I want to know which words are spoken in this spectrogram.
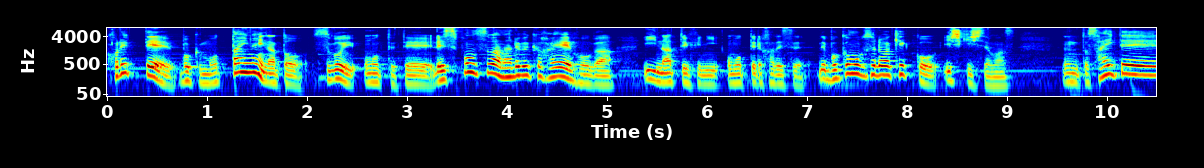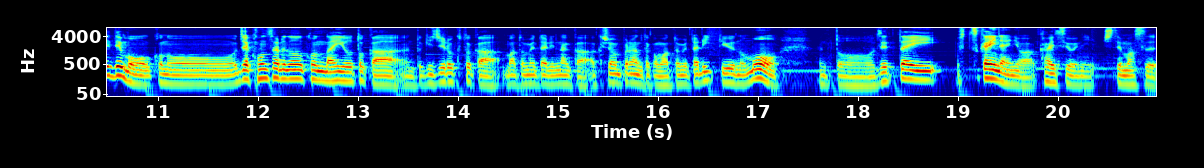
これって僕もったいないなとすごい思っててレスポンスはなるべく早い方がいいなっていうふうに思ってる派です。で僕もそれは結構意識してます。うんと最低でもこのじゃあコンサルのこの内容とか、うん、と議事録とかまとめたりなんかアクションプランとかまとめたりっていうのも、うん、と絶対2日以内には返すようにしてます。っ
